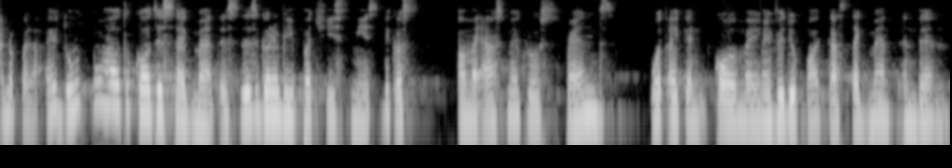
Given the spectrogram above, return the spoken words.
Ano pala, I don't know how to call this segment. Is this gonna be pachismis? Because um, I asked my close friends what I can call my, my video podcast segment and then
